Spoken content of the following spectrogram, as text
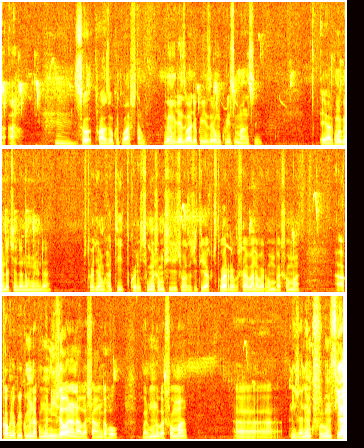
ah, ah. hmm. so twazi uko twashitamo mwe n'umugenzi wanjye kwiyizera mu kirisimansi eh, ari kumwe urwenda cyenda na mwenda twagira ngo hati tukore kimwe cyo mushije ikibazo cy'iti yacu twararabusha abana bariho mu bashoma ah, akakuryo kubikumena kumwe nije abana nabashangaho barimo bashoma nijane nkufurunsiya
